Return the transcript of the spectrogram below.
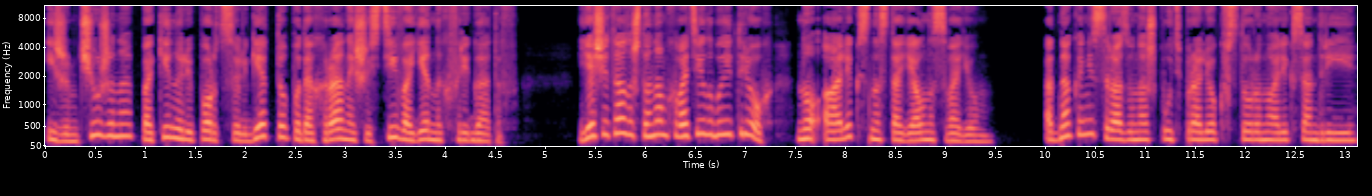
и «Жемчужина» покинули порт Сульгетто под охраной шести военных фрегатов. Я считала, что нам хватило бы и трех, но Алекс настоял на своем. Однако не сразу наш путь пролег в сторону Александрии.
